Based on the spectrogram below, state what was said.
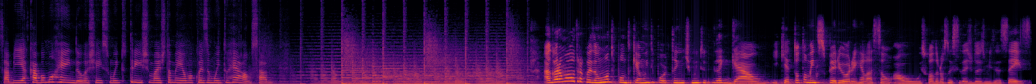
sabe? E acaba morrendo. Eu achei isso muito triste, mas também é uma coisa muito real, sabe? Agora, uma outra coisa, um outro ponto que é muito importante, muito legal e que é totalmente superior em relação ao Esquadrão Suicida de 2016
